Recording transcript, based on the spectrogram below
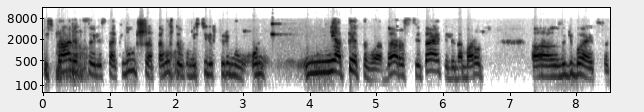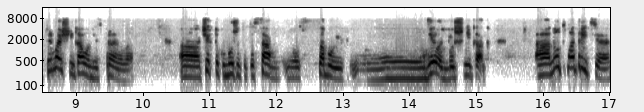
исправиться или стать лучше от того, что его поместили в тюрьму. Он не от этого да, расцветает или, наоборот, а, загибается. Тюрьма еще никого не исправила. Человек только может это сам с собой делать, больше никак. Ну вот смотрите,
